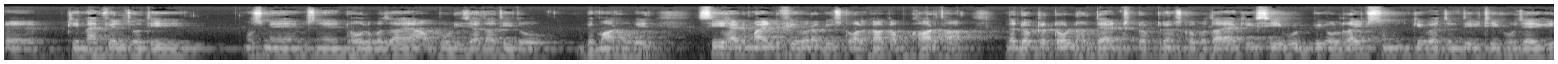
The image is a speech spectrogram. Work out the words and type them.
की महफिल जो थी, उसमें उसने ढोल बजाया बूढ़ी ज़्यादा थी तो बीमार हो गई। सी हैड माइल्ड फीवर अभी उसको हल्का का बुखार था। The doctor told her that doctor ने उसको बताया कि she would be all right सुन कि वह जल्दी ही ठीक हो जाएगी।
